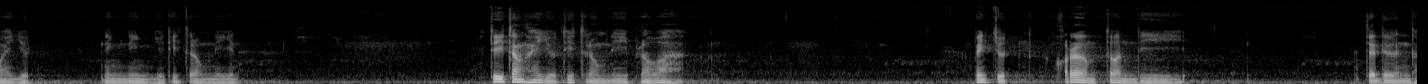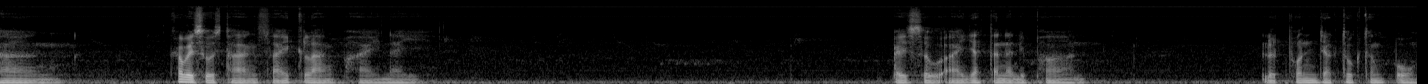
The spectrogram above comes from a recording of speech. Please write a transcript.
มาหยุดนิ่ง ๆ อยู่ที่ตรงนี้นะที่ต้องให้หยุดที่ตรงนี้เพราะว่า เป็นจุดเริ่มต้นที่ จะเดินทาง เข้าไปสู่ทางสายกลางภายในไป สู่อายตนะนิพพาน หลุดพ้นจากทุกข์ทั้งปวง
